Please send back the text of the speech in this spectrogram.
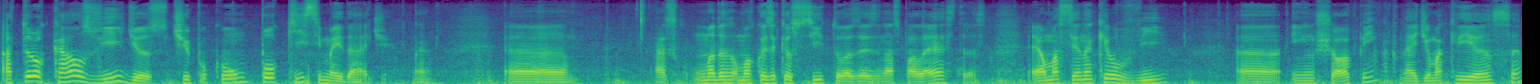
a trocar os vídeos tipo com pouquíssima idade né? Ah, as- uma, da- uma coisa que eu cito às vezes nas palestras é uma cena que eu vi ah, em um shopping né, de uma criança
